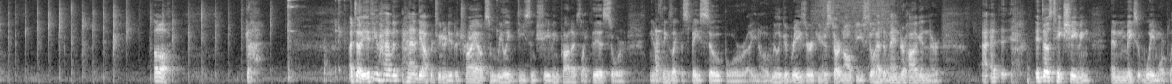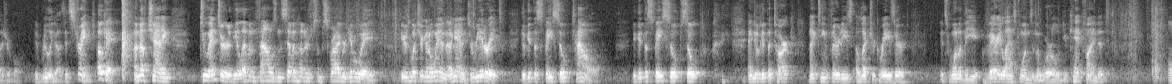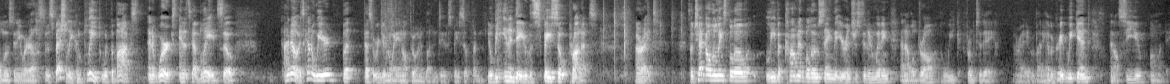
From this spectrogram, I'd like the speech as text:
Oh, God. I tell you, if you haven't had the opportunity to try out some really decent shaving products like this or you know, things like the space soap or, uh, you know, a really good razor. If you're just starting off, you still had the Van Der Hagen or, I, I, it does take shaving and makes it way more pleasurable. It really does. It's strange. Okay, enough chatting. To enter the 11,700 subscriber giveaway, here's what you're going to win. Again, to reiterate, you'll get the Space Soap towel. You get the Space Soap soap. and you'll get the Tark 1930s electric razor. It's one of the very last ones in the world. You can't find it almost anywhere else, especially complete with the box, and it works, and it's got blades. So I know, it's kind of weird, but that's what we're giving away. And I'll throw in a button too, a space soap button. You'll be inundated with space soap products. All right. So check all the links below. Leave a comment below saying that you're interested in winning, and I will draw a week from today. All right, everybody. Have a great weekend, and I'll see you on Monday.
